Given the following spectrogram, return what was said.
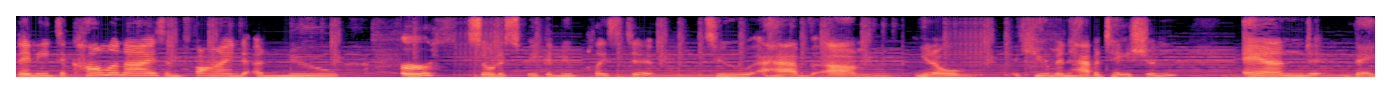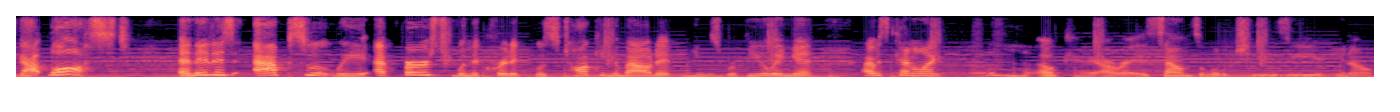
They need to colonize and find a new Earth, so to speak, a new place to to have, um, you know, human habitation, and they got lost. And it is absolutely at first when the critic was talking about it and he was reviewing it, I was kind of like, okay, all right, it sounds a little cheesy, you know.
